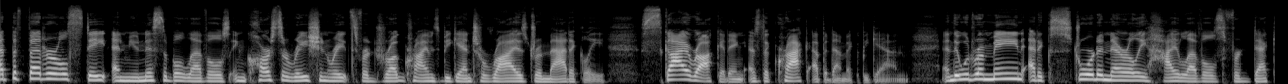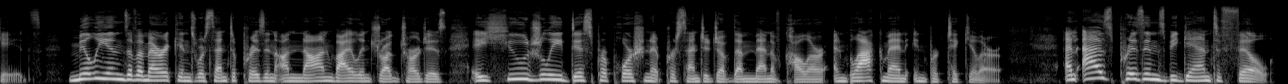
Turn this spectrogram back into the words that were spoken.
At the federal, state, and municipal levels, incarceration rates for drug crimes began to rise dramatically, skyrocketing as the crack epidemic began. And they would remain at extraordinarily high levels for decades. Millions of Americans were sent to prison on nonviolent drug charges, a hugely disproportionate percentage of them men of color, and black men in particular. And as prisons began to fill,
